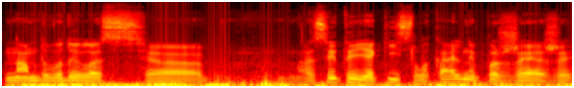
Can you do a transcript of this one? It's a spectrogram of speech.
Нам доводилось е, гасити якісь локальні пожежі.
